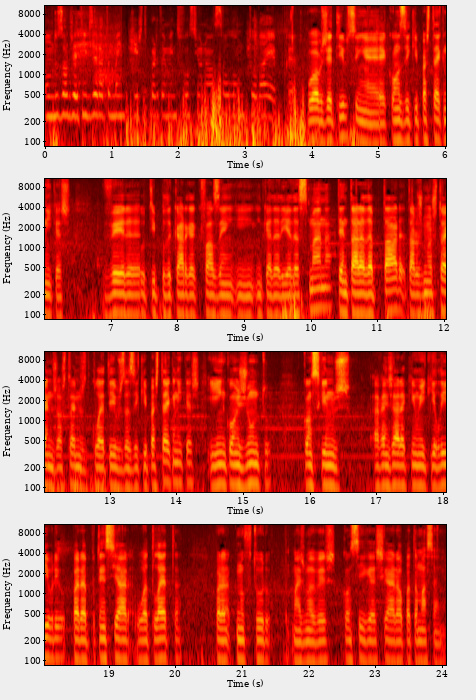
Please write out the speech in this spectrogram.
um dos objetivos era também que este departamento funcionasse ao longo de toda a época. O objetivo, sim, é, é com as equipas técnicas ver eh, o tipo de carga que fazem em, cada dia da semana, tentar adaptar, adaptar os meus treinos aos treinos de coletivos das equipas técnicas e em conjunto conseguirmos arranjar aqui um equilíbrio para potenciar o atleta para que no futuro, mais uma vez, consiga chegar ao patamar sénior.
